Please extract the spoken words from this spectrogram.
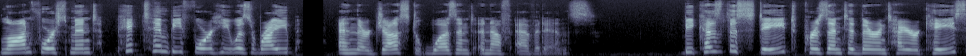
law enforcement picked him before he was ripe and there just wasn't enough evidence. Because the state presented their entire case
